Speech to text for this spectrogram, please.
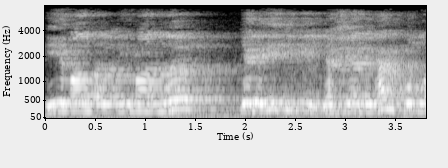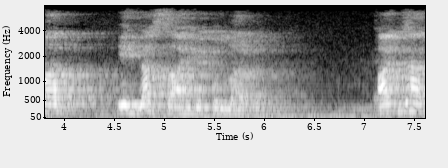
imanların imanını gereği gibi yaşayabilen kullar ihlas sahibi kullardır. Ancak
